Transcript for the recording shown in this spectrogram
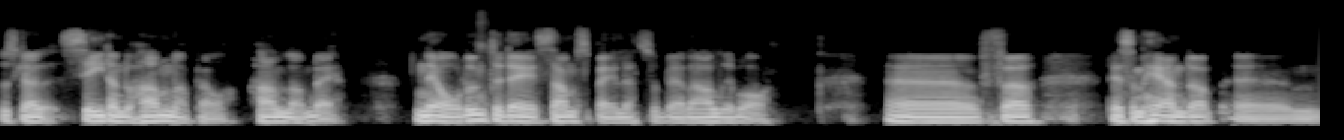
så ska sidan du hamnar på handla om det. Når du inte det samspelet så blir det aldrig bra. Uh, för det som händer, uh,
